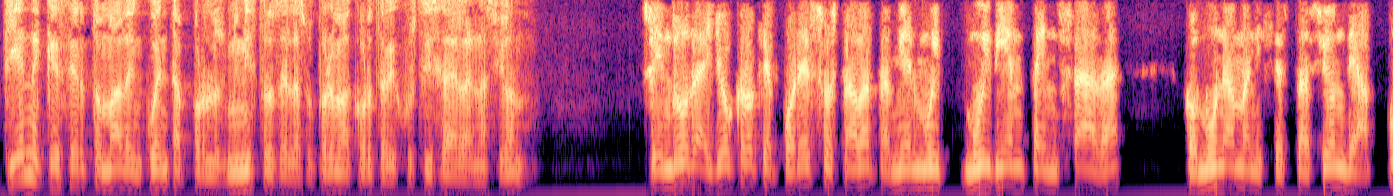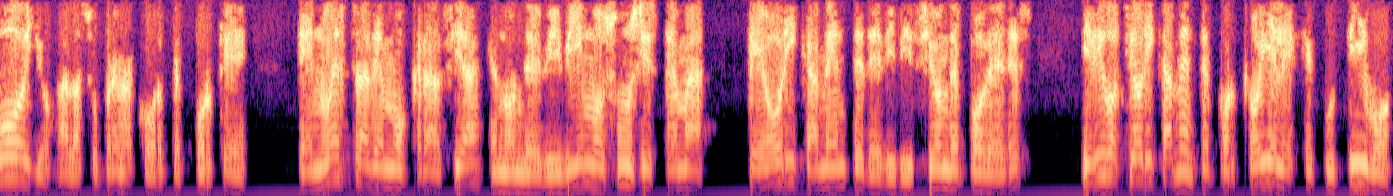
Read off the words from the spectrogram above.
tiene que ser tomada en cuenta por los ministros de la Suprema Corte de Justicia de la Nación. Sin duda, y yo creo que por eso estaba también muy, muy bien pensada como una manifestación de apoyo a la Suprema Corte, porque en nuestra democracia, en donde vivimos un sistema teóricamente de división de poderes, y digo teóricamente porque hoy el Ejecutivo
